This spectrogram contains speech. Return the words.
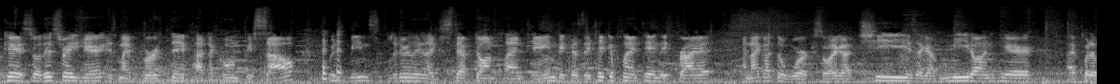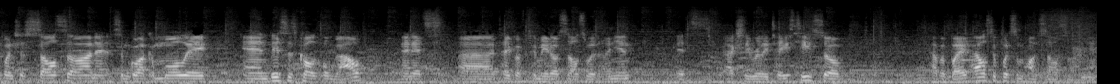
Okay, so this right here is my birthday patacon pisao, which means literally like stepped on plantain because they take a plantain, they fry it, and I got the work. So I got cheese, I got meat on here, I put a bunch of salsa on it, some guacamole, and this is called hogao, and it's a type of tomato salsa with onion. It's actually really tasty, so have a bite. I also put some hot salsa on here.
